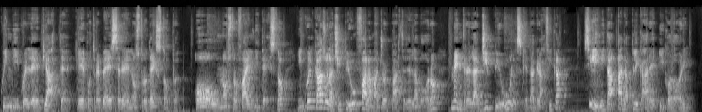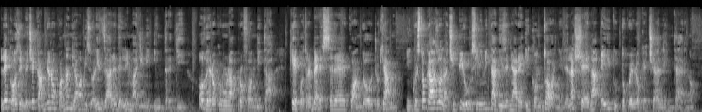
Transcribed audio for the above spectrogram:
quindi quelle piatte che potrebbe essere il nostro desktop o un nostro file di testo, in quel caso la CPU fa la maggior parte del lavoro, mentre la GPU, la scheda grafica, si limita ad applicare i colori. Le cose invece cambiano quando andiamo a visualizzare delle immagini in 3D, ovvero con una profondità, che potrebbe essere quando giochiamo. In questo caso la CPU si limita a disegnare i contorni della scena e di tutto quello che c'è all'interno.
